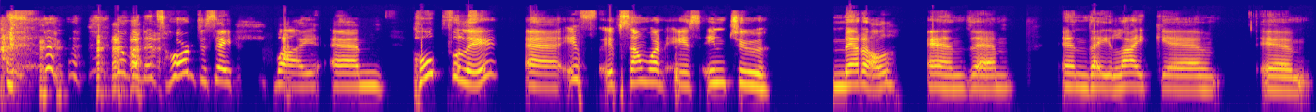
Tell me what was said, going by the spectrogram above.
no, but it's hard to say why. Um, hopefully, uh, if if someone is into metal and um, and they like um, um,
